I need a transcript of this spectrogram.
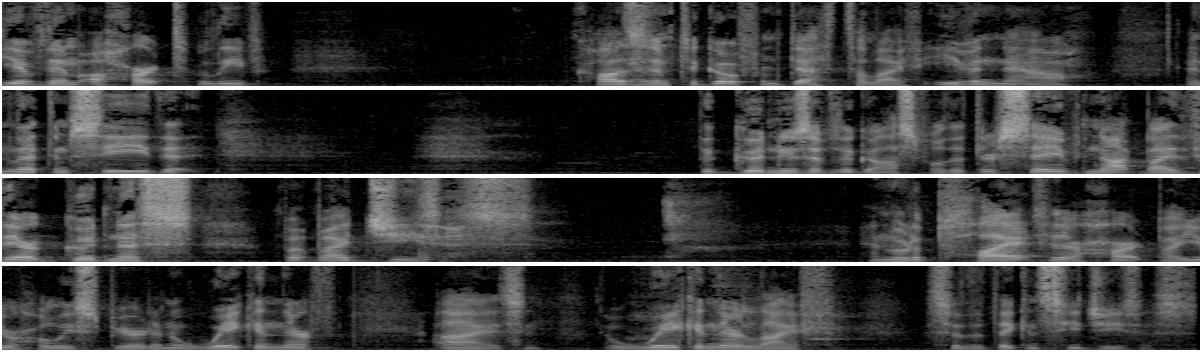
Give them a heart to believe. Cause them to go from death to life, even now, and let them see that the good news of the gospel, that they're saved not by their goodness, but by Jesus. And Lord, apply it to their heart by your Holy Spirit and awaken their eyes and awaken their life so that they can see Jesus.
